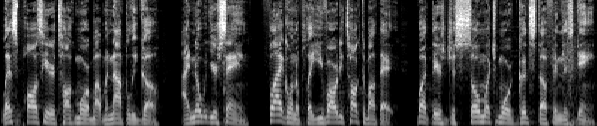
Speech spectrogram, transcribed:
Let's pause here to talk more about Monopoly Go. I know what you're saying. Flag on the play. You've already talked about that. But there's just so much more good stuff in this game.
